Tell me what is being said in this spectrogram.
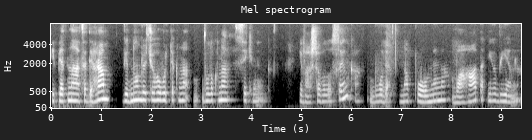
і 15 грам відновлюючого волокна Сікінг. І ваша волосинка буде наповнена, багата і об'ємна.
